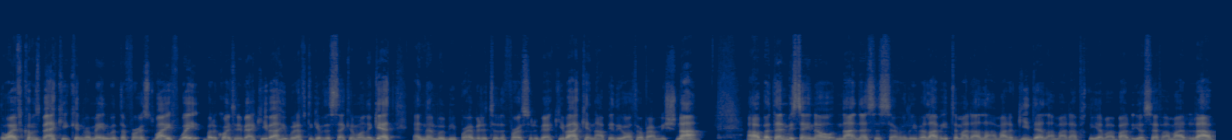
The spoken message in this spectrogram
the wife comes back, he can remain with the first wife. Wait, but according to the Akiva, he would have to give the second one a get, and then would be prohibited to the first. So the Akiva cannot be the author of our Mishnah. Uh, but then we say no, not necessarily. Velav itamad Allah, amar Gidel, amar Rav Chiya, bar Yosef, amar Rav.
